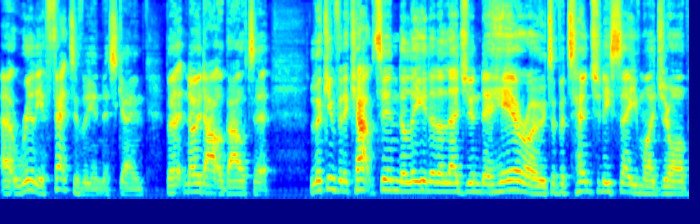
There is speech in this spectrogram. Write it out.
uh, really effectively in this game. But no doubt about it. Looking for the captain, the leader, the legend, the hero to potentially save my job.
